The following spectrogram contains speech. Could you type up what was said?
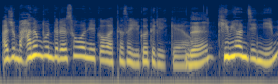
아주 많은 분들의 소원일 것 같아서 읽어드릴게요. 네. 김현지님,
